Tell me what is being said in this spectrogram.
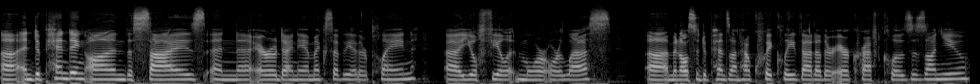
uh, and depending on the size and uh, aerodynamics of the other plane, uh, you'll feel it more or less. Um, it also depends on how quickly that other aircraft closes on you.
